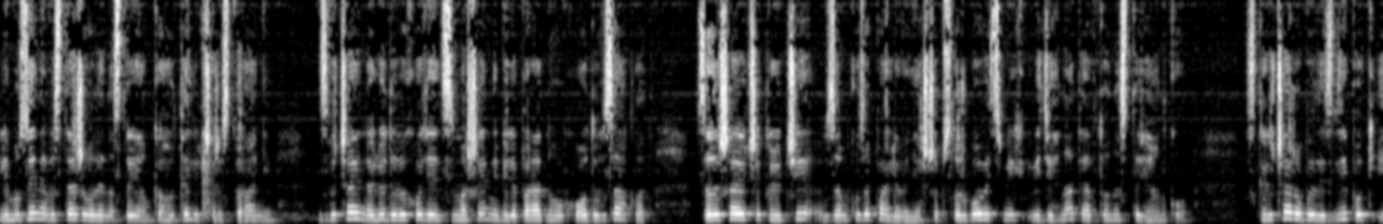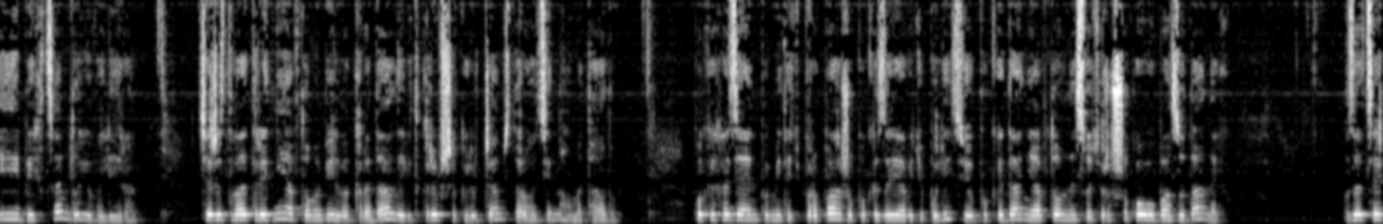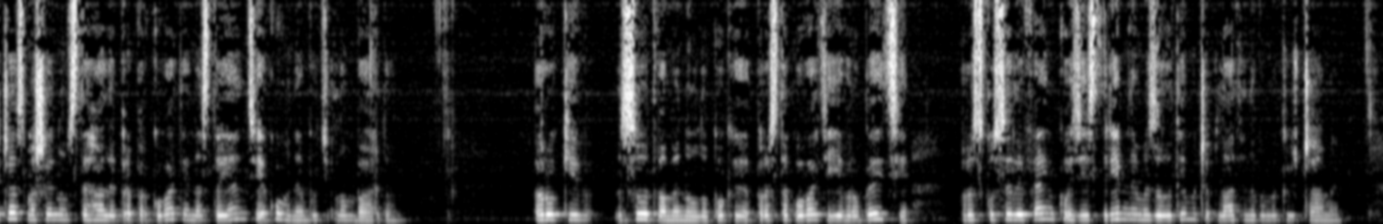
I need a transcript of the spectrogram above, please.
Лімузини вистежували на стоянках готелів чи ресторанів. Звичайно, люди виходять з машини біля парадного входу в заклад, залишаючи ключі в замку запалювання, щоб службовець міг відігнати авто на стоянку. З ключа робили зліпок і бігцем до ювеліра. Через два-три дні автомобіль викрадали, відкривши ключем з дорогоцінного металу. Поки хазяїн помітить пропажу, поки заявить у поліцію, поки дані авто внесуть розшукову базу даних, за цей час машину встигали припаркувати на стоянці якого-небудь ломбарду. Років зо два минуло, поки простакуваті європейці розкусили феньку зі срібними золотими чи платиновими ключами.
